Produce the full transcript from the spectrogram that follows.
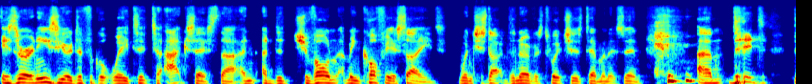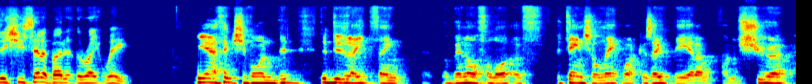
is there an easy or difficult way to, to access that? And, and did Siobhan, I mean, coffee aside, when she started the nervous twitches ten minutes in, um, did did she set about it the right way? Yeah, I think Siobhan did did do the right thing. There'll be an awful lot of potential networkers out there. I'm, I'm sure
